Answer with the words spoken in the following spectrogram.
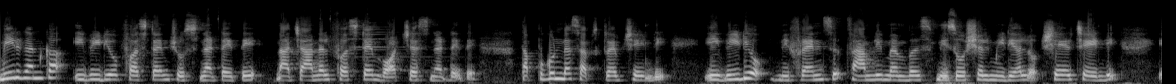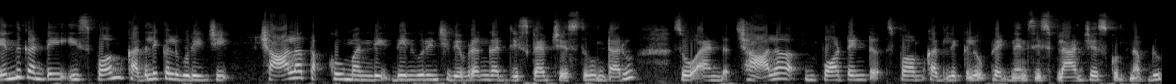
మీరు కనుక ఈ వీడియో ఫస్ట్ టైం చూసినట్టయితే నా ఛానల్ ఫస్ట్ టైం వాచ్ చేసినట్టయితే తప్పకుండా సబ్స్క్రైబ్ చేయండి. ఈ వీడియో మీ ఫ్రెండ్స్ ఫ్యామిలీ మెంబర్స్ మీ సోషల్ మీడియాలో షేర్ చేయండి. ఎందుకంటే ఈ స్పర్మ్ కదలికల గురించి చాలా తక్కువ మంది దీని గురించి వివరంగా డిస్క్రైబ్ చేస్తూ ఉంటారు. సో అండ్ చాలా ఇంపార్టెంట్ స్పర్మ్ కదలికలు ప్రెగ్నెన్సీస్ ప్లాన్ చేసుకుంటున్నప్పుడు.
